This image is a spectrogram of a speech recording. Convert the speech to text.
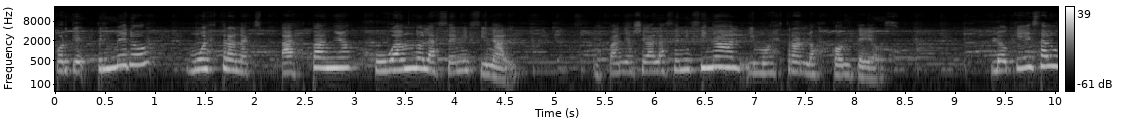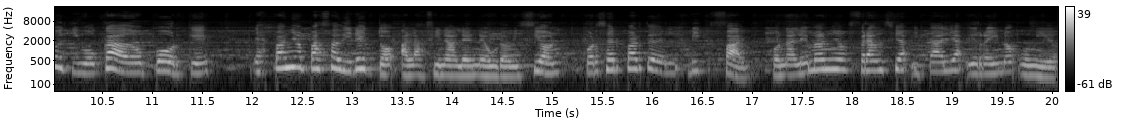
porque primero muestran a España jugando la semifinal. España llega a la semifinal y muestran los conteos. Lo que es algo equivocado porque España pasa directo a la final en Eurovisión por ser parte del Big Five, con Alemania, Francia, Italia y Reino Unido.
